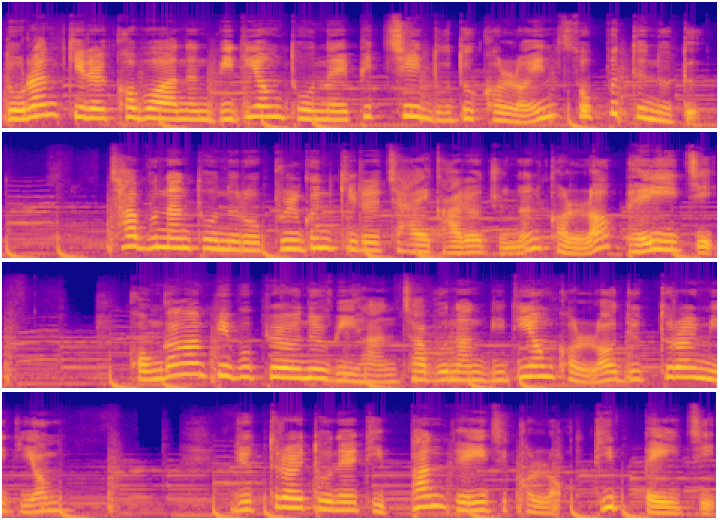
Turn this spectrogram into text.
노란기를 커버하는 medium 톤의 피치 누드 컬러인 soft nude 차분한 톤으로 붉은 기를 잘 가려주는 컬러 베이지 건강한 피부 표현을 위한 차분한 medium 컬러 neutral medium neutral 톤의 deep한 베이지 컬러 deep beige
